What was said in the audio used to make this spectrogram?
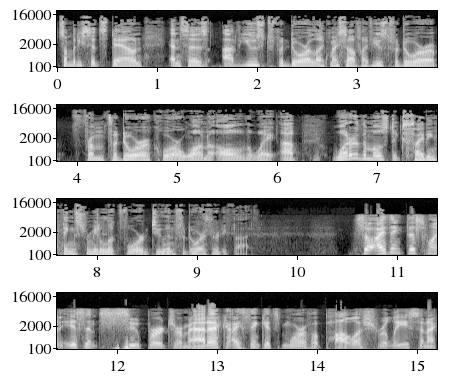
Somebody sits down and says, I've used Fedora like myself. I've used Fedora from Fedora Core 1 all the way up. What are the most exciting things for me to look forward to in Fedora 35? So I think this one isn't super dramatic. I think it's more of a polish release, and I,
